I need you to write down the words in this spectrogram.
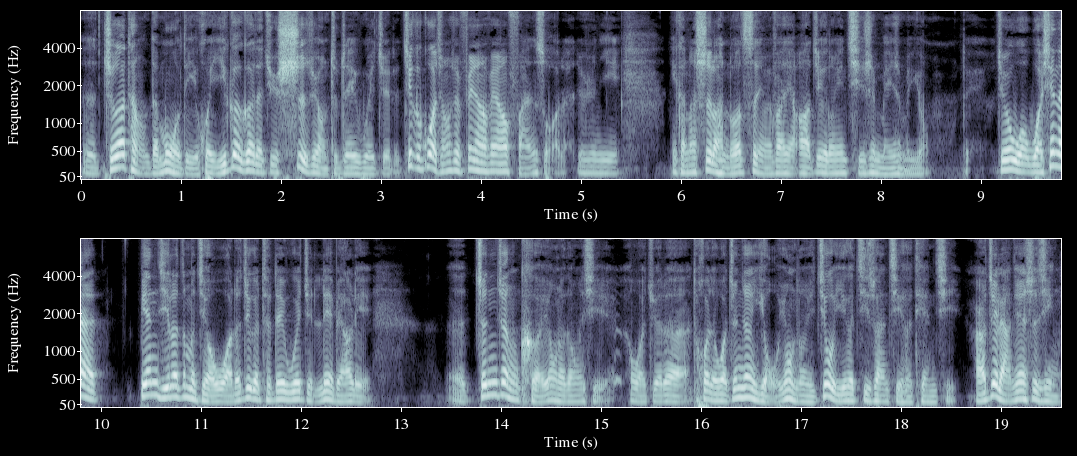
呃，折腾的目的会一个个的去试这种 Today Widget，这个过程是非常非常繁琐的。就是你，你可能试了很多次，你会发现，哦，这个东西其实没什么用。对，就是我我现在编辑了这么久，我的这个 Today Widget 列表里，呃，真正可用的东西，我觉得或者我真正有用的东西，就一个计算器和天气。而这两件事情，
